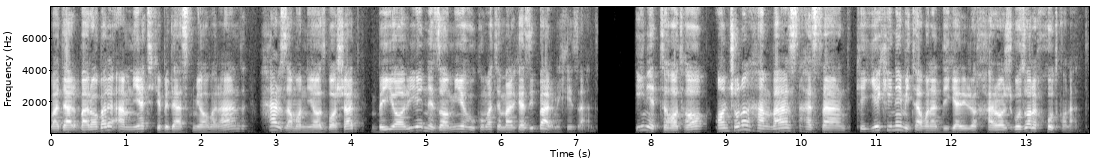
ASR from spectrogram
و در برابر امنیتی که به دست می آورند هر زمان نیاز باشد به یاری نظامی حکومت مرکزی برمیخیزند. این اتحادها آنچنان هموزن هستند که یکی نمی‌تواند دیگری را خراجگذار خود کند.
